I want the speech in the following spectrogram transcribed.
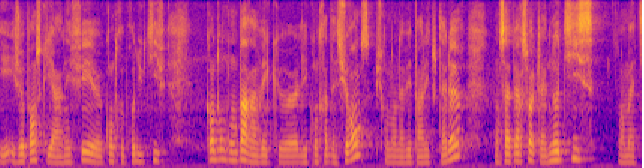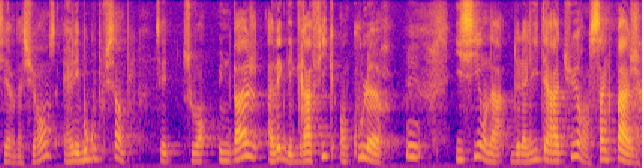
Et, je pense qu'il y a un effet contre-productif. Quand on compare avec les contrats d'assurance, puisqu'on en avait parlé tout à l'heure, on s'aperçoit que la notice en matière d'assurance, elle est beaucoup plus simple. C'est souvent une page avec des graphiques en couleur. Mm. Ici, on a de la littérature en cinq pages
